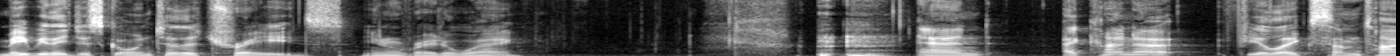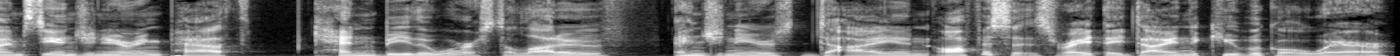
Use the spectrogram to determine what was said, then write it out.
maybe they just go into the trades you know right away and i kind of feel like sometimes the engineering path can be the worst. A lot of engineers die in offices right? They die in the cubicle where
